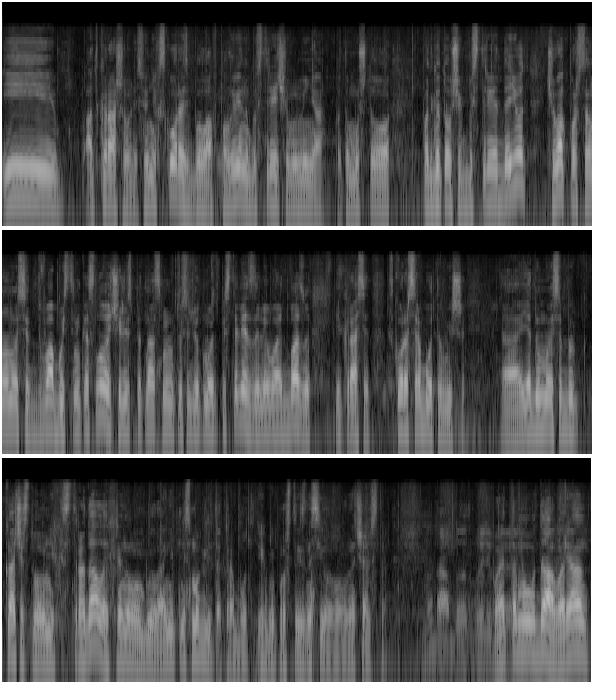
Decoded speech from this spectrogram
и открашивались. У них скорость была в половину быстрее, чем у меня, потому что подготовщик быстрее отдает, чувак просто наносит два быстренько слоя, через 15 минут то есть идет моет пистолет, заливает базу и красит. Скорость работы выше. Э, Я думаю, если бы качество у них страдало и хреново было, они бы не смогли так работать, их бы просто изнасиловало начальство. Ну да, бы- были бы- Поэтому, да, вариант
